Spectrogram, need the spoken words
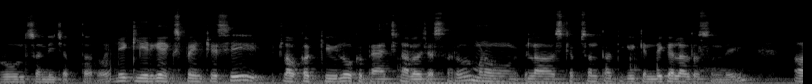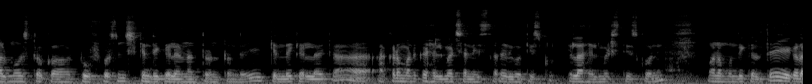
రూల్స్ అన్నీ చెప్తారు. అన్నీ క్లియర్గా ఎక్స్ప్లెయిన్ చేసి ఇట్లా ఒక క్యూలో ఒక బ్యాచ్ని అలౌ చేస్తారు. మనం ఇలా స్టెప్స్ అంతా దిగి కిందకి వెళ్ళాల్సి వస్తుంది. ఆల్మోస్ట్ ఒక టూ ఫ్లోర్స్ నుంచి కిందకి వెళ్ళినంత ఉంటుంది. కిందకి వెళ్ళాక అక్కడ మనకు హెల్మెట్స్ అని ఇస్తారు. ఇదిగో తీసుకుని ఇలా హెల్మెట్స్ తీసుకొని మనం ముందుకెళ్తే ఇక్కడ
